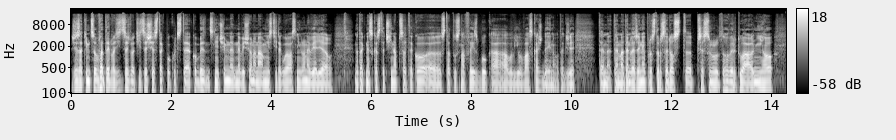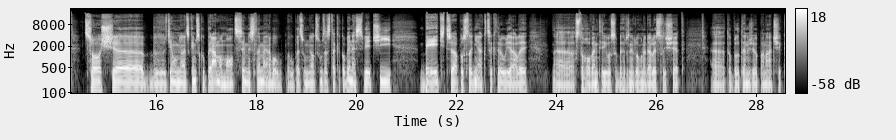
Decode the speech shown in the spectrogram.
že zatímco v letech 2006, tak pokud jste jakoby s něčím ne, nevyšel na náměstí, tak by vás nikdo nevěděl, no tak dneska stačí napsat jako uh, status na Facebook a, a ví o vás každý, no, takže ten, tenhle ten veřejný prostor se dost přesunul do toho virtuálního, což uh, těm uměleckým skupinám moc si myslíme, nebo vůbec umělcům zase tak jakoby nesvědčí, byť třeba poslední akce, kterou dělali, z toho ven, který o sobě hrozně dlouho nedali slyšet. Eh, to byl ten, že jo, panáček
